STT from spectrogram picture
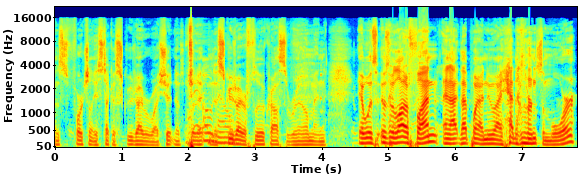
unfortunately stuck a screwdriver where I shouldn't have put it, oh, and the no. screwdriver flew across the room, and it was it was a lot of fun. And at that point, I knew I had to learn some more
